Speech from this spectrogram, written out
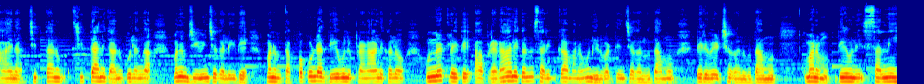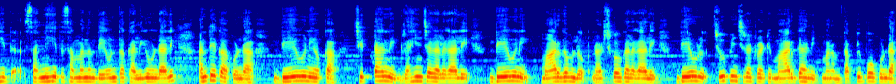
ఆయన చిత్తాను చిత్తానికి అనుకూలంగా మనం జీవించగలిగితే మనం తప్పకుండా దేవుని ప్రణాళికలో ఉన్నట్లయితే ఆ ప్రణాళికను సరిగ్గా మనము నిర్వర్తించగలుగుతాము నెరవేర్చగలుగుతాము. మనము దేవుని సన్నిహిత సన్నిహిత సంబంధం దేవునితో కలిగి ఉండాలి. అంతేకాకుండా దేవుని యొక్క చిత్తాన్ని గ్రహించగలగాలి. దేవుని మార్గంలో నడుచుకోగలగాలి. దేవుడు చూపించినటువంటి మార్గాన్ని మనం తప్పిపోకుండా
